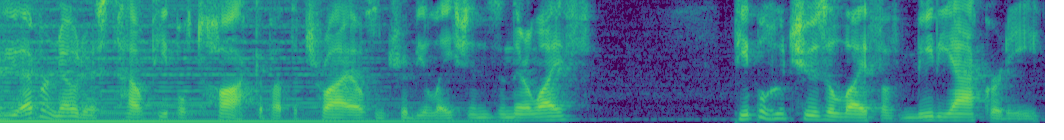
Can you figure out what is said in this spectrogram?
Have you ever noticed how people talk about the trials and tribulations in their life? People who choose a life of mediocrity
